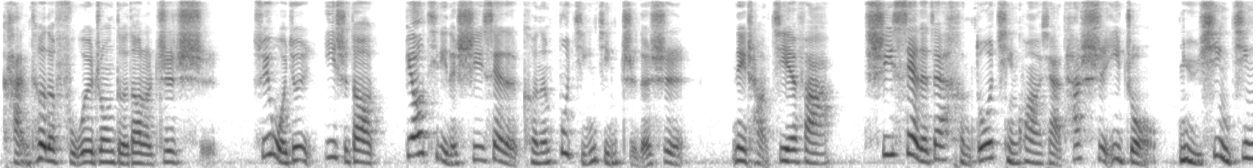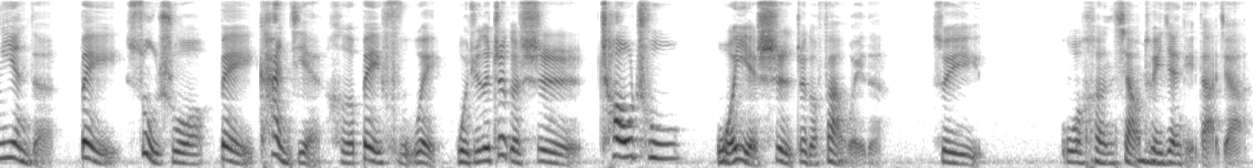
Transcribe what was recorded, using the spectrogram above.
坎特的抚慰中得到了支持，所以我就意识到标题里的 “she said” 可能不仅仅指的是那场揭发。“she said” 在很多情况下，它是一种女性经验的被诉说、被看见和被抚慰。我觉得这个是超出我也是这个范围的，所以我很想推荐给大家。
